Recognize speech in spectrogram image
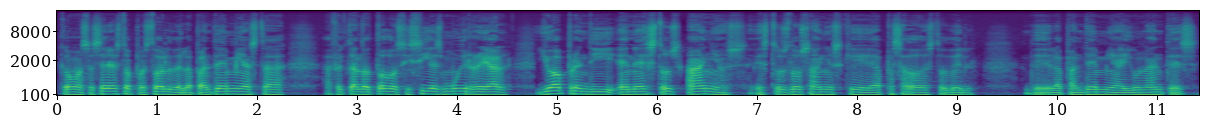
cómo vamos a hacer esto, pues todo lo de la pandemia está afectando a todos y sí es muy real. Yo aprendí en estos años, estos dos años que ha pasado esto del, de la pandemia y un antes,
